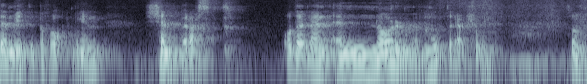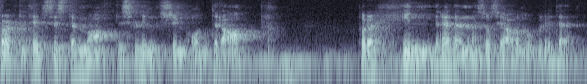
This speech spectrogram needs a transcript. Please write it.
den hvite befolkningen kjemperaskt. Og det ble en enorm motreaksjon som førte til systematisk lynsjing og drap for å hindre denne sosiale mobiliteten.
